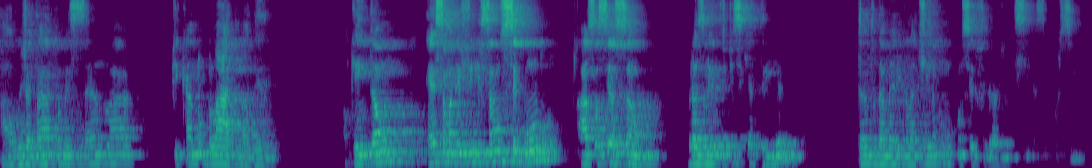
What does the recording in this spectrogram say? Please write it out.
algo já está começando a ficar nublado lá dentro. Ok? Então, essa é uma definição segundo a Associação Brasileira de Psiquiatria, tanto da América Latina como o Conselho Federal de Medicina, 100%.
